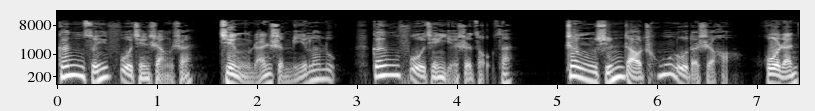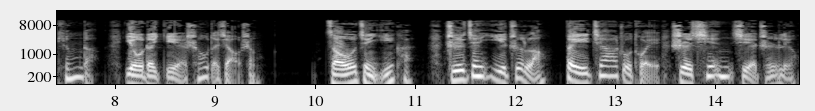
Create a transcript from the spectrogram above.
跟随父亲上山，竟然是迷了路，跟父亲也是走散。正寻找出路的时候，忽然听到有着野兽的叫声，走近一看，只见一只狼被夹住腿，是鲜血直流。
